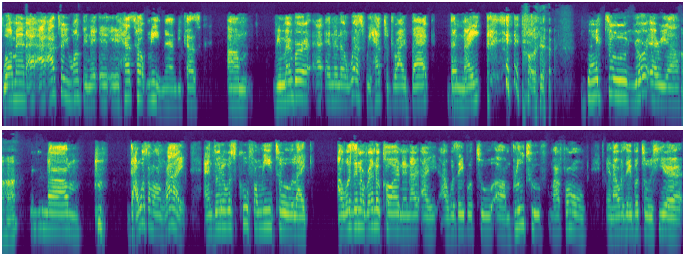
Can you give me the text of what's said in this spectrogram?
Well, man, I, I I'll tell you one thing. It, it, it has helped me, man, because um, remember, a- and in the West, we had to drive back the night oh yeah back to your area, uh-huh and um, that was a long ride. And dude, it was cool for me to like. I was in a rental car, and then I I, I was able to um, Bluetooth my phone and I was able to hear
